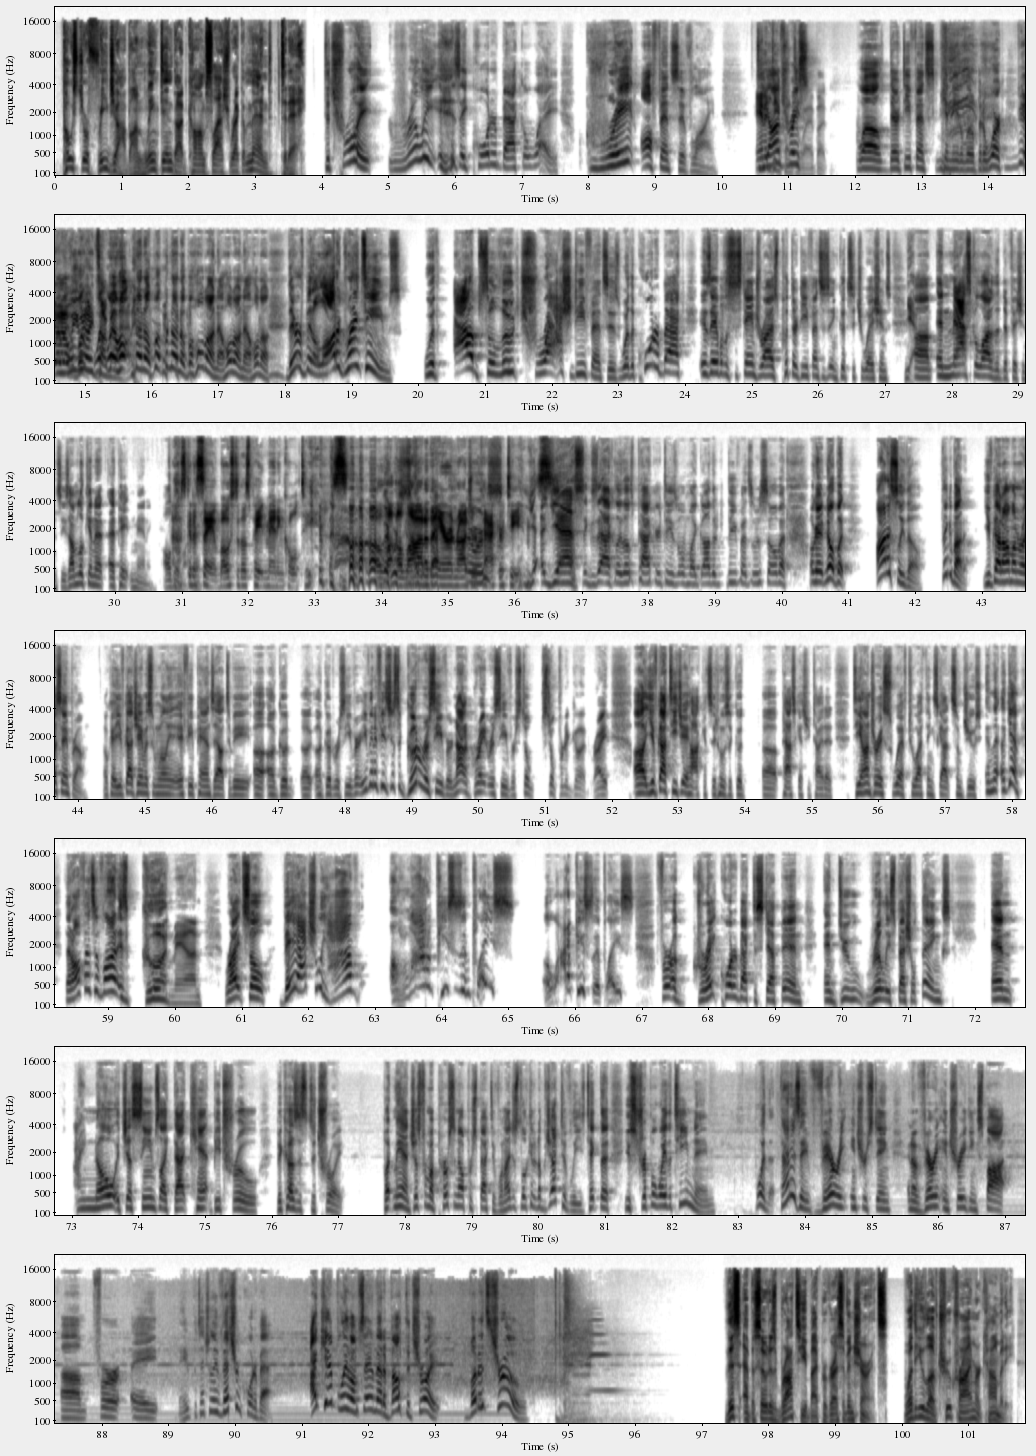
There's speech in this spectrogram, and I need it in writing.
Post your free job on LinkedIn.com slash recommend today. Detroit really is a quarterback away. Great offensive line. And DeAndre, away, but well, their defense can need a little bit of work. wait, wait, wait, we, wait, wait, wait hold, no, no, but, but no, no, but hold on now, hold on now, hold on. There have been a lot of great teams with absolute trash defenses where the quarterback is able to sustain drives, put their defenses in good situations, yeah. um, and mask a lot of the deficiencies. I'm looking at, at Peyton Manning. All I was going right? to say it. most of those Peyton Manning Colt teams, a, lo- a so lot of the Aaron Rodgers Packer teams. Yes, exactly. Those Packer teams. Oh my God, their defense was so bad. Okay, no, but honestly though, think about it. You've got Amon-Ra St. Brown. Okay, you've got Jameson Williams if he pans out to be a, a good a, a, good receiver, even if he's just a good receiver, not a great receiver, still still pretty good, right? Uh, you've got T.J. Hockenson, who's a good uh, pass catching tight end, D'Andre Swift, who I think's got some juice, and the, again, that offensive line is good, man, right? So they actually have a lot of pieces in place, a lot of pieces in place for a great quarterback to step in and do really special things, and I know it just seems like that can't be true because it's Detroit. But man, just from a personnel perspective, when I just look at it objectively, you take the you strip away the team name, boy, that, that is a very interesting and a very intriguing spot um, for a maybe potentially a veteran quarterback. I can't believe I'm saying that about Detroit, but it's true. This episode is brought to you by Progressive Insurance. Whether you love true crime or comedy,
